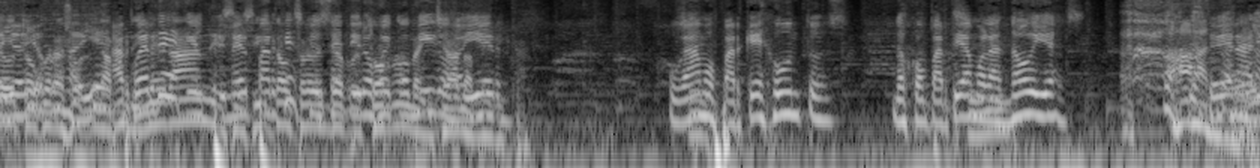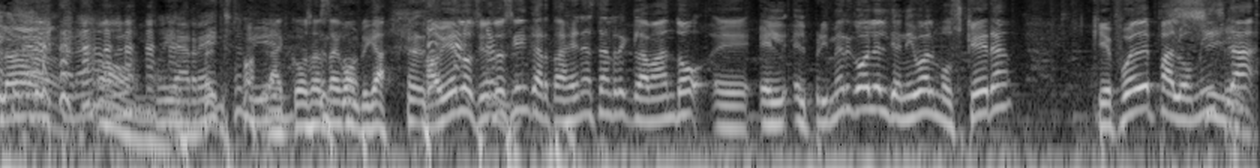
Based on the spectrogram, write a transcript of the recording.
yo con que el primer parque que usted tiró fue conmigo, Javier. Jugamos parque juntos. Nos compartíamos las novias. Ah, No, Muy arrecho, La cosa está complicada. Javier, lo cierto es que en Cartagena están reclamando eh, el, el primer gol, el de Aníbal Mosquera, que fue de palomita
